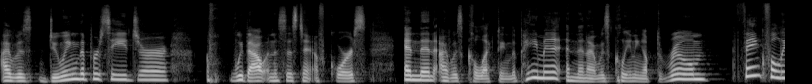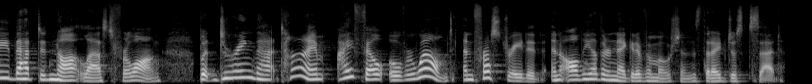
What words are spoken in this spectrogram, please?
I was doing the procedure without an assistant, of course, and then I was collecting the payment and then I was cleaning up the room. Thankfully, that did not last for long. But during that time, I felt overwhelmed and frustrated and all the other negative emotions that I just said.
